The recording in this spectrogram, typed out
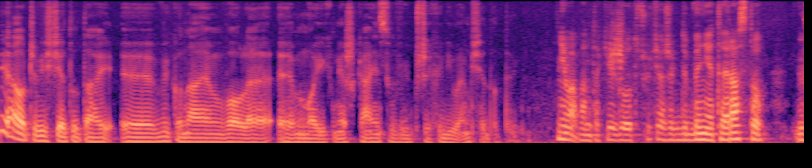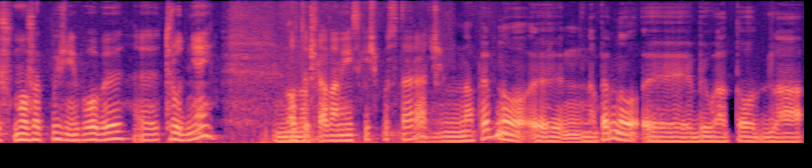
ja oczywiście tutaj e, wykonałem wolę e, moich mieszkańców i przychyliłem się do tego. Nie ma pan takiego odczucia, że gdyby nie teraz, to już może później byłoby e, trudniej No o na- te prawa miejskie się postarać? Na pewno, e, na pewno e, była to dla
